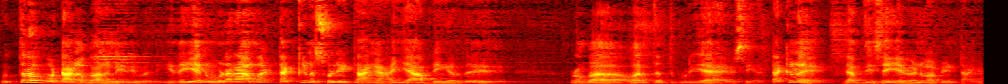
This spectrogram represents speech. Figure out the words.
உத்தரவு போட்டாங்க பாருங்க நீதிபதி. இதை ஏன் உணராமல் டக்குன்னு சொல்லிட்டாங்க ஐயா அப்படிங்கிறது ரொம்ப வருத்தத்துக்குரிய விஷயம். டக்குன்னு ஜப்தி செய்ய வேணும் அப்படின்ட்டாங்க.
